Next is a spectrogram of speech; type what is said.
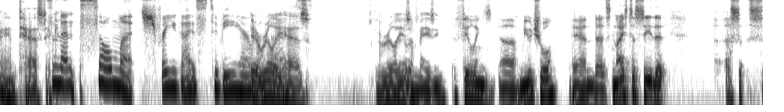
Fantastic. It's meant so much for you guys to be here. It with really us. has. It really is amazing. the feelings uh, mutual, and it's nice to see that uh, s- s-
